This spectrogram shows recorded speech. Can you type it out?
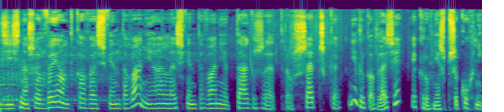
Dziś nasze wyjątkowe świętowanie, ale świętowanie także troszeczkę, nie tylko w lesie, jak również przy kuchni.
